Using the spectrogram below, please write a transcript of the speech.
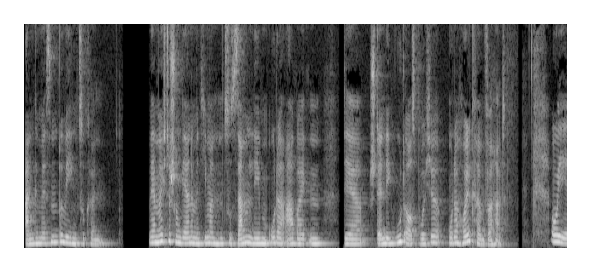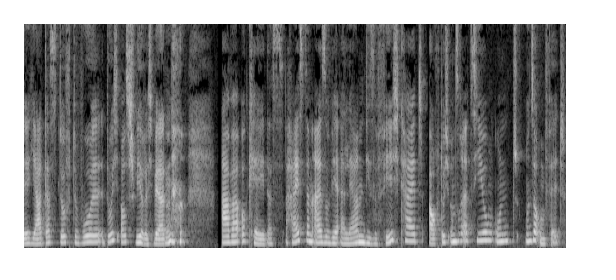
angemessen bewegen zu können. Wer möchte schon gerne mit jemandem zusammenleben oder arbeiten, der ständig Wutausbrüche oder Heulkrämpfe hat? Oh je, ja, das dürfte wohl durchaus schwierig werden. Aber okay, das heißt dann also, wir erlernen diese Fähigkeit auch durch unsere Erziehung und unser Umfeld.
